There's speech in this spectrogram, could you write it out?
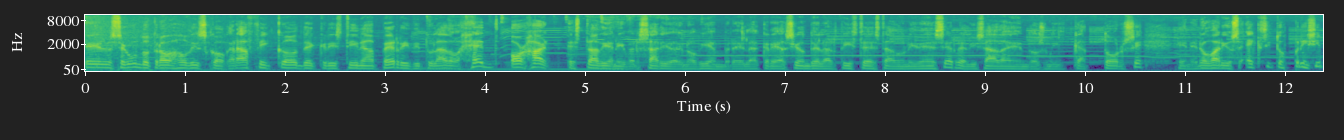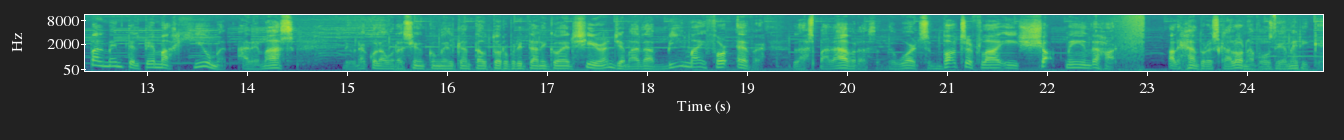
El segundo trabajo discográfico de Christina Perry, titulado Head or Heart, está de aniversario de noviembre. La creación del artista estadounidense, realizada en 2014, generó varios éxitos, principalmente el tema Human, además de una colaboración con el cantautor británico Ed Sheeran llamada Be My Forever. Las palabras, the words Butterfly y Shot Me in the Heart. Alejandro Escalona, Voz de América.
